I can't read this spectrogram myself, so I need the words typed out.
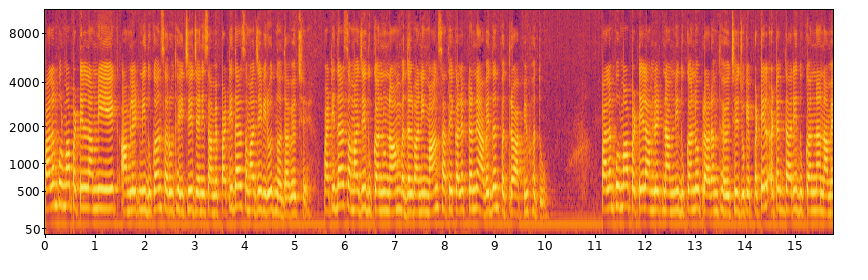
પાલનપુરમાં પટેલ નામની એક આમલેટની દુકાન શરૂ થઈ છે, જેની સામે પાટીદાર સમાજે વિરોધ નોંધાવ્યો છે. પાટીદાર સમાજે દુકાનનું નામ બદલવાની માંગ સાથે કલેક્ટરને આવેદનપત્ર આપ્યું હતું. પાલનપુરમાં પટેલ આમલેટ નામની દુકાનનો પ્રારંભ થયો છે, જોકે પટેલ અટકધારી દુકાનના નામે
